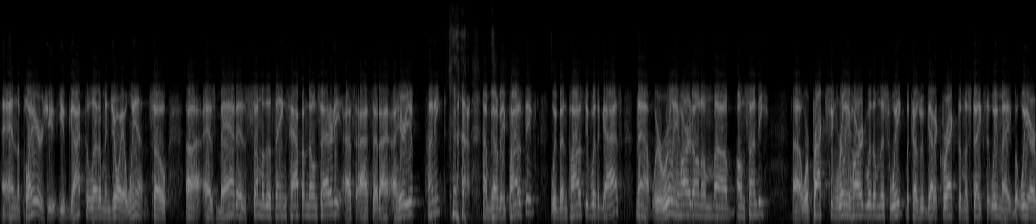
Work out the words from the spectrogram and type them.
and the players. You you've got to let them enjoy a win. So uh, as bad as some of the things happened on Saturday, I, I said I, I hear you, honey. I'm going to be positive. We've been positive with the guys. Now we're really hard on them uh, on Sunday. Uh, we're practicing really hard with them this week because we've got to correct the mistakes that we made. But we are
